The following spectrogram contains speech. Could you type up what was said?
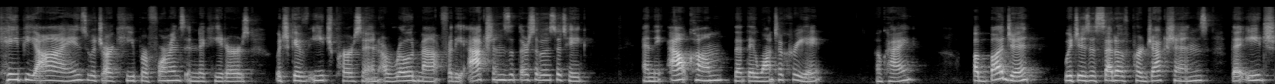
KPIs, which are key performance indicators, which give each person a roadmap for the actions that they're supposed to take and the outcome that they want to create. Okay. A budget, which is a set of projections that each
